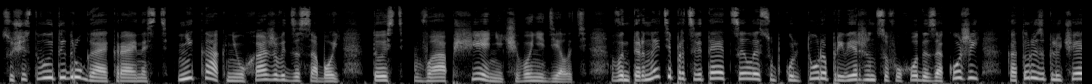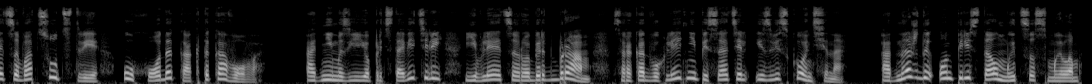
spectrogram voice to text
Существует и другая крайность – никак не ухаживать за собой, то есть вообще ничего не делать. В интернете процветает целая субкультура приверженцев ухода за кожей, которая заключается в отсутствии ухода как такового. Одним из ее представителей является Роберт Брам, 42-летний писатель из Висконсина. Однажды он перестал мыться с мылом,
